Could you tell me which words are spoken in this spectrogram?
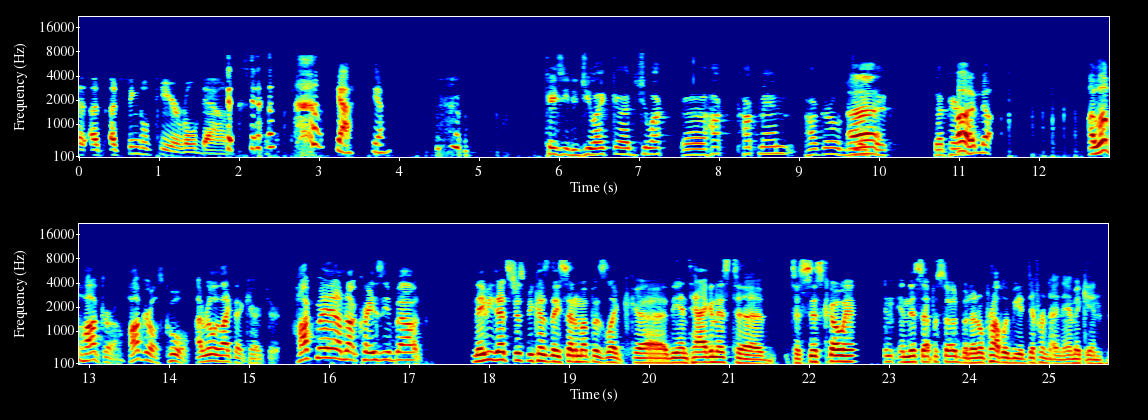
a, a, a single tear rolled down. yeah, yeah. Casey, did you like uh, did you like uh, Hawk Hawkman, Hawk Girl? Did you Uh, like that that pair? Uh, no. I love Hawk Girl. Hawk Girl's cool. I really like that character. Hawkman, I'm not crazy about. Maybe that's just because they set him up as like uh, the antagonist to to Cisco in, in, in this episode, but it'll probably be a different dynamic in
